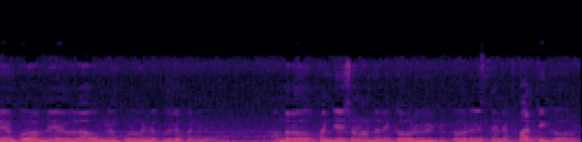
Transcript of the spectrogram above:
మేము మేము లావు మేము పురుగుంటే కుదిరే పని కాదు. అందరూ పనిచేసిన వాళ్ళందరినీ గౌరవించి గౌరవిస్తేనే పార్టీకి గౌరవం.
